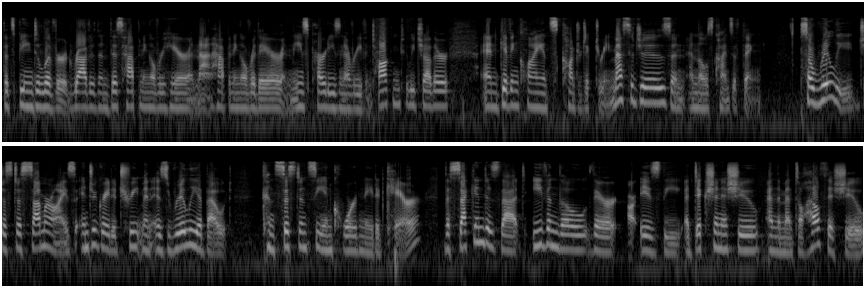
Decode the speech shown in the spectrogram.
that's being delivered rather than this happening over here and that happening over there, and these parties never even talking to each other, and giving clients contradictory messages and, and those kinds of things. So, really, just to summarize, integrated treatment is really about consistency and coordinated care. The second is that even though there is the addiction issue and the mental health issue,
